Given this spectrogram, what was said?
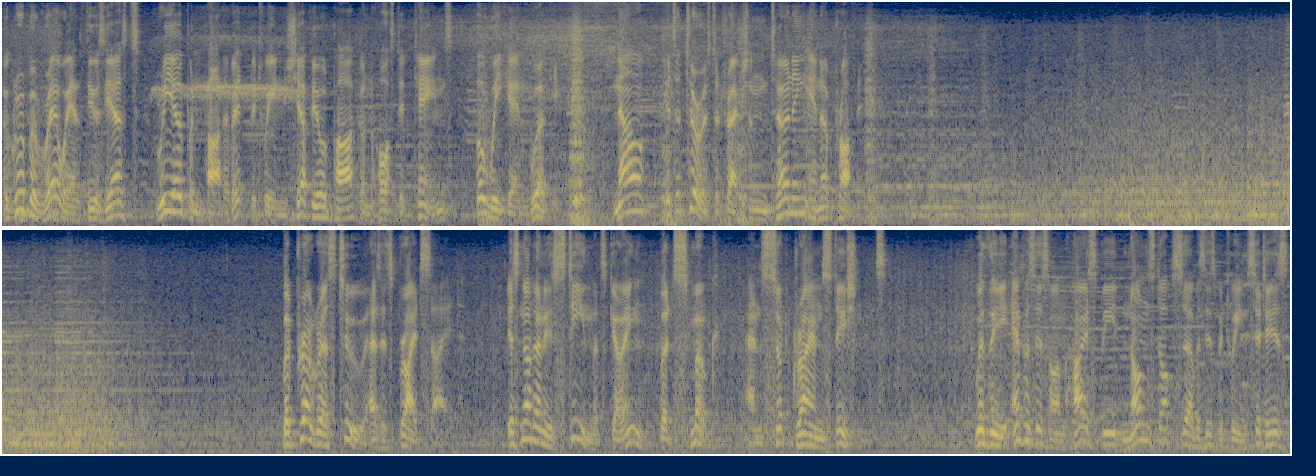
a group of railway enthusiasts reopened part of it between Sheffield Park and Horsted Keynes for weekend working. Now it's a tourist attraction turning in a profit. But progress too has its bright side. It's not only steam that's going, but smoke and soot-grimed stations. With the emphasis on high-speed, non-stop services between cities,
